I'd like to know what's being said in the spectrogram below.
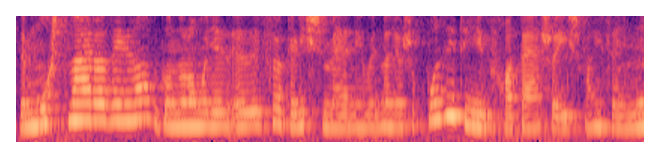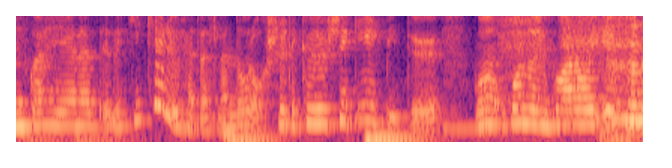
De most már azért én azt gondolom, hogy ez- ezért fel kell ismerni, hogy nagyon sok pozitív hatása is van, hiszen egy munkahelyen ez, ez egy kikerülhetetlen dolog, sőt, egy közösség építő. Gondoljunk arra, hogy ki men-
